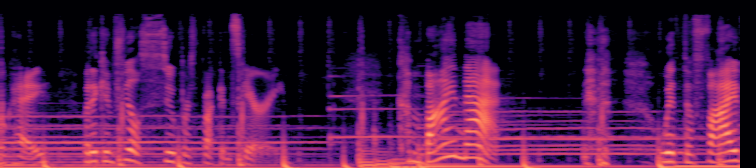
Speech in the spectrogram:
Okay but it can feel super fucking scary. Combine that with the five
